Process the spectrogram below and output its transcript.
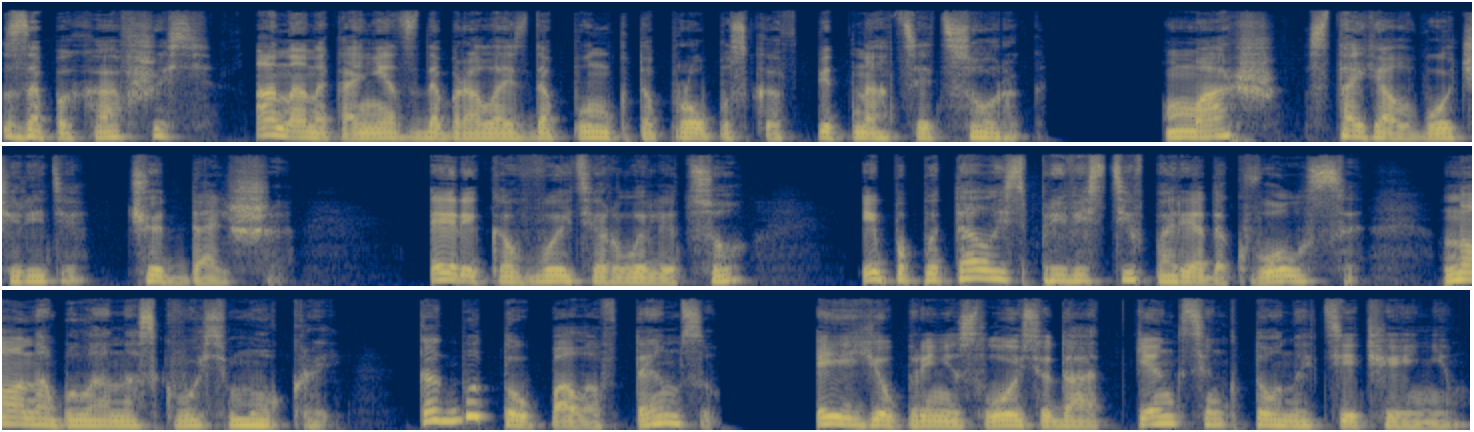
Запыхавшись, она, наконец, добралась до пункта пропуска в 15.40. Марш стоял в очереди чуть дальше. Эрика вытерла лицо и попыталась привести в порядок волосы, но она была насквозь мокрой, как будто упала в Темзу, и ее принесло сюда от Кенсингтона течением.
